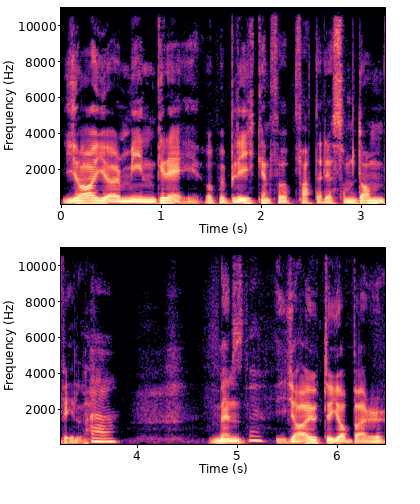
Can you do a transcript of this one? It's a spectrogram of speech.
Jag gör min grej och publiken får uppfatta det som de vill. Men jag är ute och jobbar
